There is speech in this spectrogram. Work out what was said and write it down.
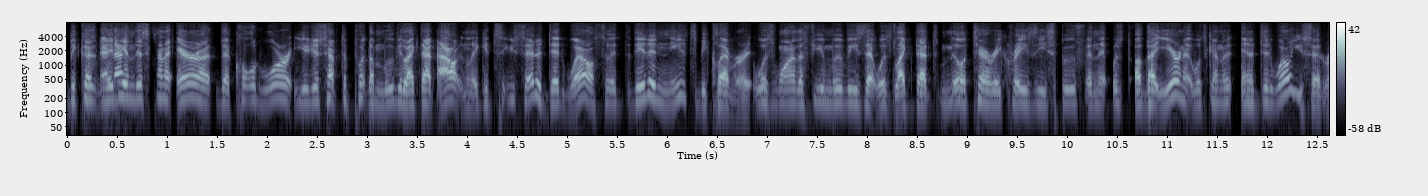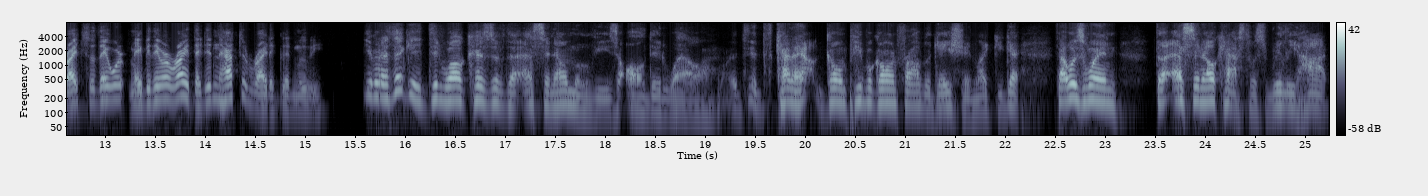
Because maybe that- in this kind of era, the Cold War, you just have to put a movie like that out, and like it's, you said, it did well. So it, they didn't need it to be clever. It was one of the few movies that was like that military crazy spoof, and it was of that year, and it was gonna, and it did well. You said right, so they were maybe they were right. They didn't have to write a good movie. Yeah, but I think it did well because of the SNL movies. All did well. It's, it's kind of going people going for obligation. Like you get that was when the SNL cast was really hot.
